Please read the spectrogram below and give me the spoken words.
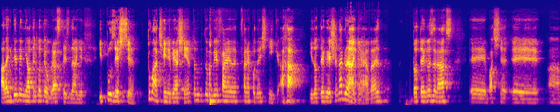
Ale gdybym miał tylko te obrazki, te zdanie i plus jeszcze tłumaczenie, wyjaśnienie, to by to były fajne, fajne podręczniki. Aha, i do tego jeszcze nagrania, ale do tego zaraz e, właśnie e,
